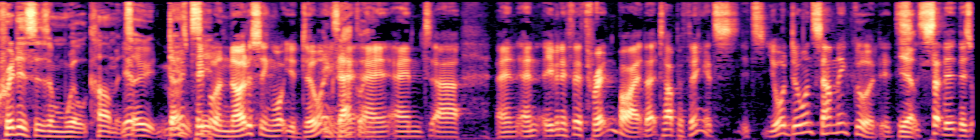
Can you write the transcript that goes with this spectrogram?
Criticism will come, and so don't people sit- are noticing what you're doing Exactly. and and uh, and, and even if they're threatened by it, that type of thing, it's it's you're doing something good. It's, Yep. it's there's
